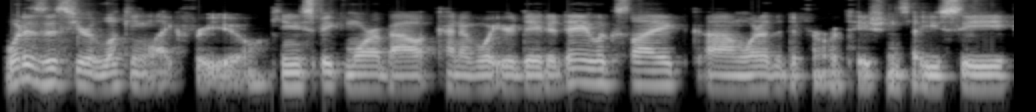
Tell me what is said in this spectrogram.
What is this year looking like for you? Can you speak more about kind of what your day to day looks like? Um, what are the different rotations that you see?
